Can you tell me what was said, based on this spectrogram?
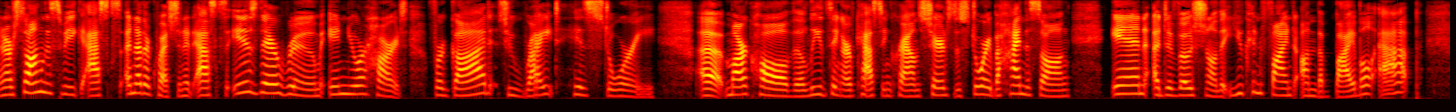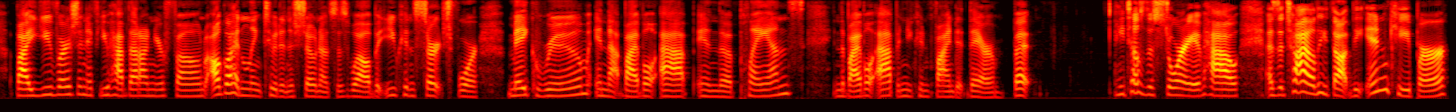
And our song this week asks another question. It asks, Is there room in your heart for God to write his story? Uh, Mark Hall, the lead singer of Casting Crowns, shares the story behind the song in a devotional that you can find on the Bible app by YouVersion if you have that on your phone. I'll go ahead and link to it in the show notes as well, but you can search for Make Room in that Bible app in the plans in the Bible app and you can find it there. But he tells the story of how, as a child, he thought the innkeeper,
